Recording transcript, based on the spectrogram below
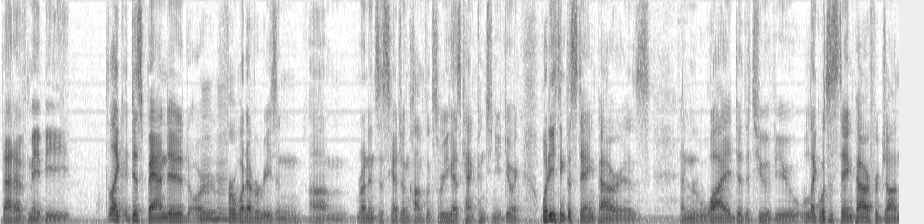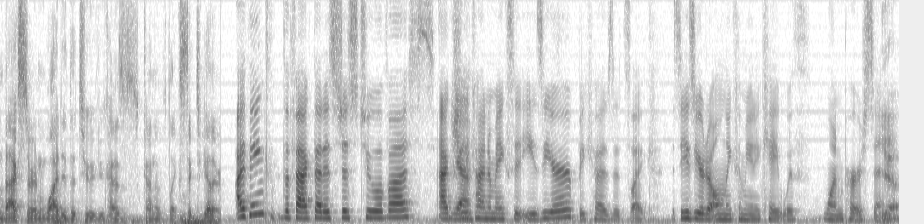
that have maybe like disbanded or for whatever reason um, run into scheduling conflicts where you guys can't continue doing. What do you think the staying power is? And why did the two of you like? What's the staying power for John Baxter, and why did the two of you guys kind of like stick together? I think the fact that it's just two of us actually Yeah. kind of makes it easier because it's like it's easier to only communicate with one person. Yeah.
